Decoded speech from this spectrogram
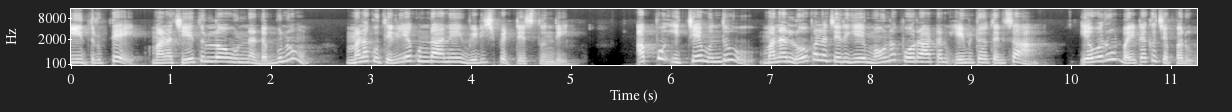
ఈ తృప్తే మన చేతుల్లో ఉన్న డబ్బును మనకు తెలియకుండానే విడిచిపెట్టేస్తుంది. అప్పు ఇచ్చే ముందు మన లోపల జరిగే మౌన పోరాటం ఏమిటో తెలుసా? ఎవరూ బయటకు చెప్పరు.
